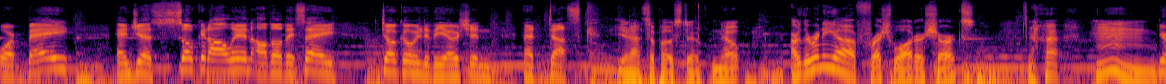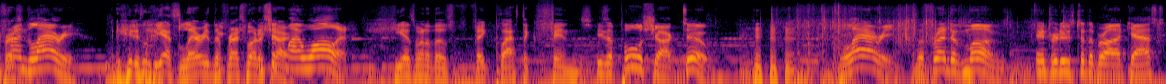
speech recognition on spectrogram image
or bay and just soak it all in. Although they say don't go into the ocean at dusk. You're not supposed to. Nope. Are there any uh, freshwater sharks? Your friend Larry yes, Larry the freshwater he shark. took my wallet. He has one of those fake plastic fins. He's a pool shark too. Larry, the friend of Mung, introduced to the broadcast.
